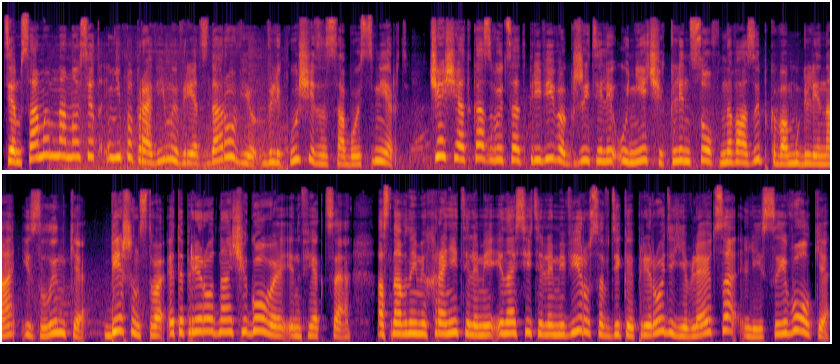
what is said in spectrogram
Тем самым наносят непоправимый вред здоровью, влекущий за собой смерть. Чаще отказываются от прививок жители Унечи, Клинцов, Новозыбкова, Мглина и Злынки. Бешенство – это природно-очаговая инфекция. Основными хранителями и носителями вируса в дикой природе являются лисы и волки,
